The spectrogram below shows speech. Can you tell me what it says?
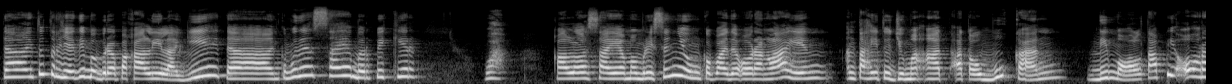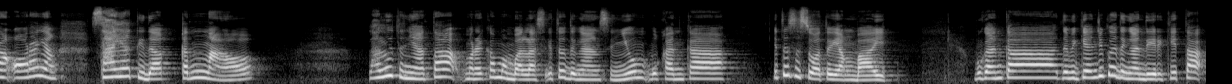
Dan itu terjadi beberapa kali lagi dan kemudian saya berpikir, wah kalau saya memberi senyum kepada orang lain, entah itu jemaat atau bukan, di mall, tapi orang-orang yang saya tidak kenal, lalu ternyata mereka membalas itu dengan senyum, bukankah itu sesuatu yang baik? Bukankah demikian juga dengan diri kita?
